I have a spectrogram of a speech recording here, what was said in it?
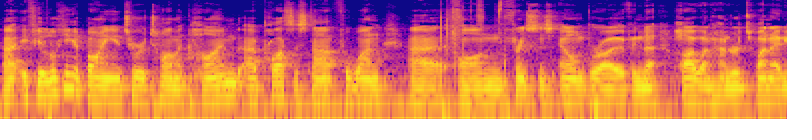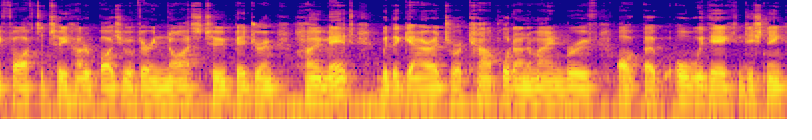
uh, if you're looking at buying into a retirement home, uh, prices start for one uh, on, for instance, Elm Grove in the high 100s, 185 to 200 buys you a very nice two bedroom homette with a garage or a carport under main roof, all with air conditioning.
